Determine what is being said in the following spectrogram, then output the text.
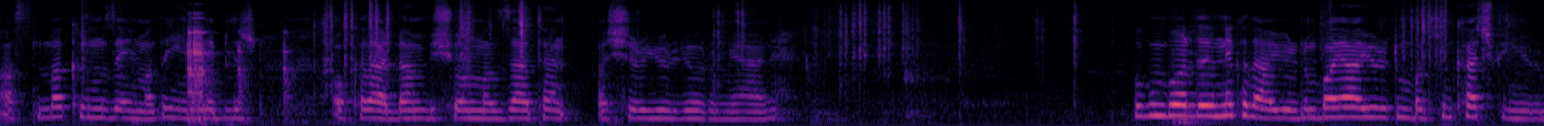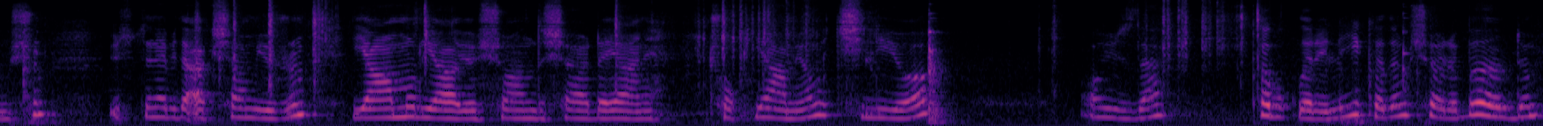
aslında kırmızı elma da yenilebilir. O kadardan bir şey olmaz. Zaten aşırı yürüyorum yani. Bugün bu arada ne kadar yürüdüm? Bayağı yürüdüm. Bakayım kaç bin yürümüşüm. Üstüne bir de akşam yürürüm. Yağmur yağıyor şu an dışarıda yani. Çok yağmıyor ama çiliyor. O yüzden kabuklarıyla yıkadım. Şöyle böldüm.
